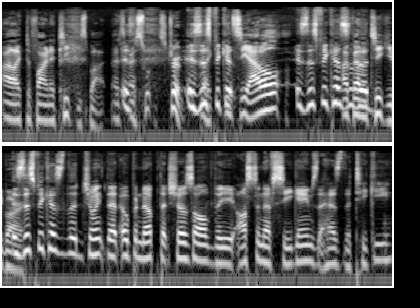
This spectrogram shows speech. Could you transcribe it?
I like to find a tiki spot. That's, Is- I sw- it's true. is this Like, because- Seattle? Is this because I found the a tiki bar. Is this because of the joint that opened up that shows all the Austin FC games that has the tiki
